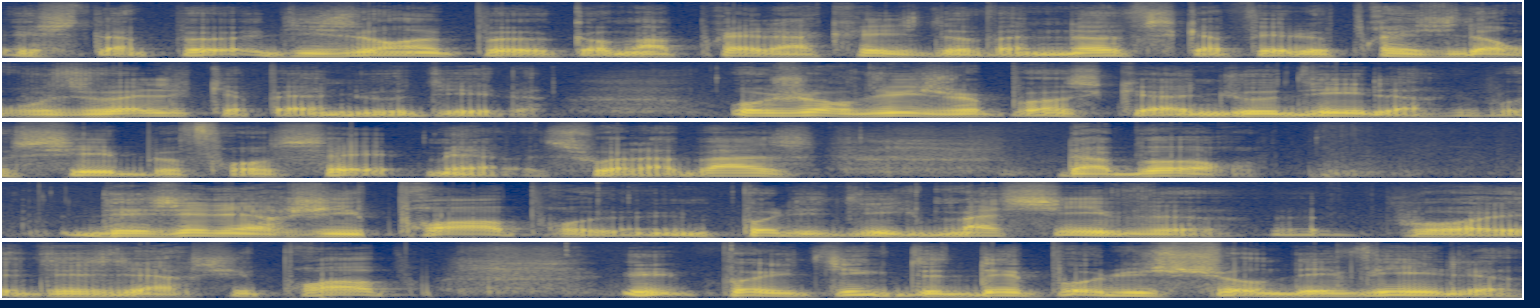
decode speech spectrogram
Et c'est un peu, disons un peu comme après la crise de 29, ce qu'a fait le président Roosevelt, qui a fait un New Deal. Aujourd'hui, je pense qu'il y a un New Deal possible français, mais sur la base d'abord des énergies propres, une politique massive pour les énergies propres, une politique de dépollution des villes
